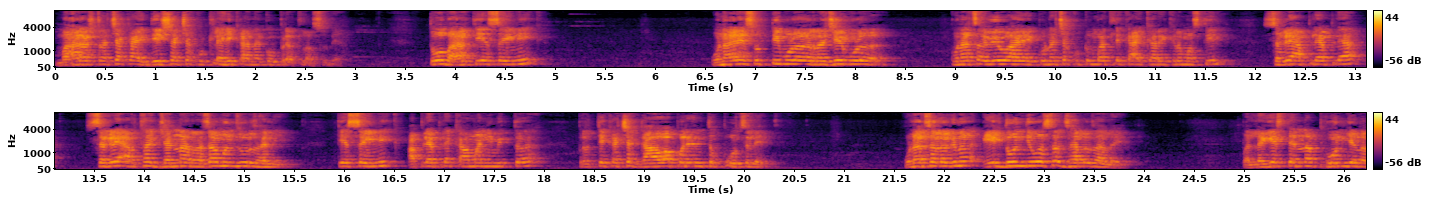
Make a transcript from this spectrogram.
महाराष्ट्राच्या काय देशाच्या कुठल्याही कानाकोपऱ्यातला असू द्या. तो भारतीय सैनिक उन्हाळ्या सुट्टीमुळं रजेमुळं कुणाचा विवाह आहे कुणाच्या कुटुंबातले काय कार्यक्रम असतील सगळे आपल्या आपल्या सगळे अर्थात ज्यांना रजा मंजूर झाली ते सैनिक आपल्या आपल्या कामानिमित्त प्रत्येकाच्या गावापर्यंत पोचलेत कुणाचं लग्न एक दोन दिवसच झालं झालंय. पण लगेच त्यांना फोन गेला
